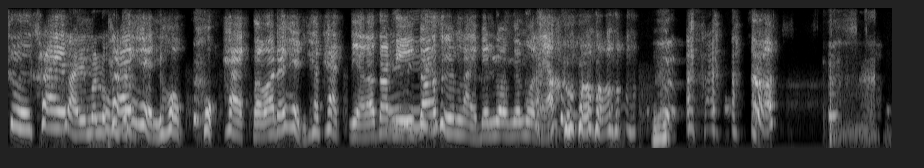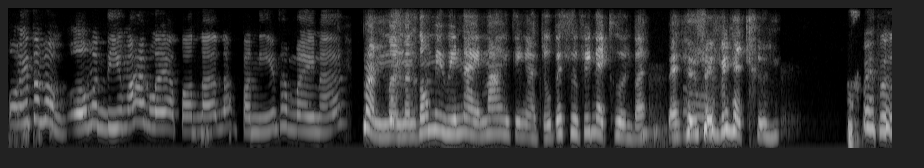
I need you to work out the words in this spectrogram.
คือใครไหลมารวมใครกันเห็นหกหกแพ็คแต่ว่าได้เห็นแค่แพ็คเดียวแล้วตอนนี้ก็คือไหลไปรวมกันหมดแล้ว โอ้ยแต่แบบเออมันดีมากเลยอะตอนนั้นอะตอนนี้ทำไมนะเหมือนเหมือนมันต้องมีวินัยมากจริงๆอะจูไปซื้อฟิตเนสคืนไปไปซื้อฟิตเนสคืนไปซื้อ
